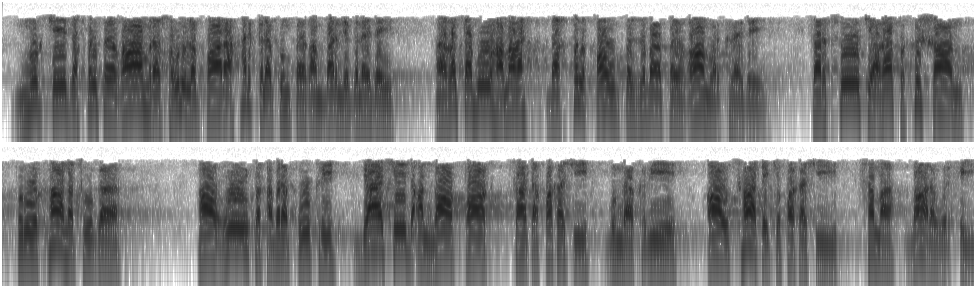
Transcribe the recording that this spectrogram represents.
موږ چې د خپل پیغام رسولو لپاره هر کله کوم پیغمبر لګلې دی هغه ته بو همغه د خپل قوم په زبا پیغام ورکړی دی ترڅو چې هغه په خشان پروخانه توګه هغه په خبره پوکړي بیا چې د الله پاک چاته خوښ شي گمراه کوي او چاته چې خوښ شي سمه لار ورکړي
